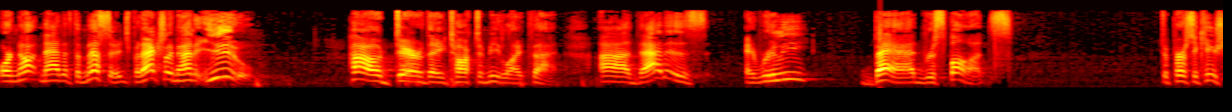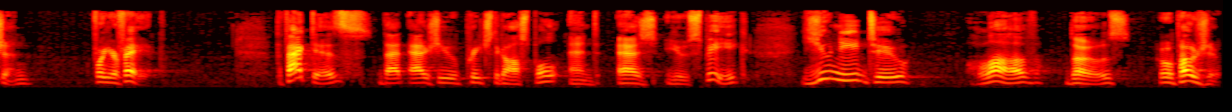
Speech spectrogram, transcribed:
or not mad at the message, but actually mad at you. How dare they talk to me like that? Uh, that is a really bad response to persecution for your faith. The fact is that as you preach the gospel and as you speak, you need to love those who oppose you.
